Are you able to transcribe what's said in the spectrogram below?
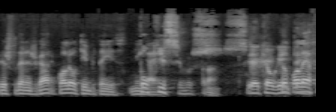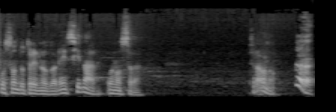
para eles poderem jogar. Qual é o time que tem isso? Ninguém. Pouquíssimos. Pronto. Se é que alguém Então, qual tem. é a função do treinador? É ensinar ou não será? Será ou não? É,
